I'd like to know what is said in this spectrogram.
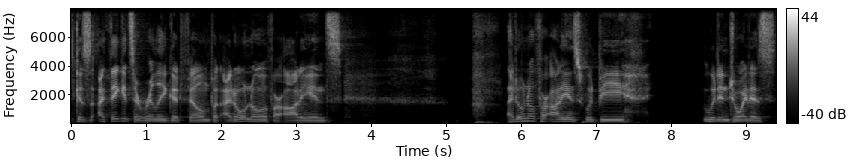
because I think it's a really good film, but I don't know if our audience I don't know if our audience would be would enjoy it as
